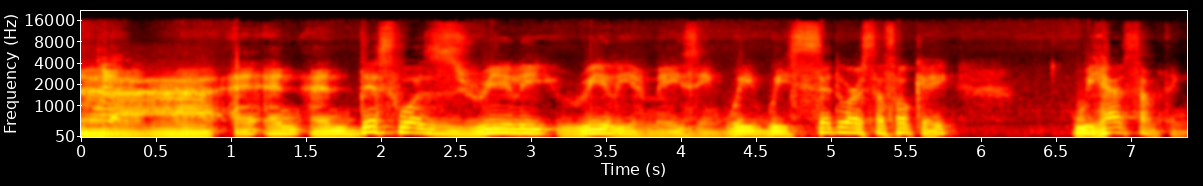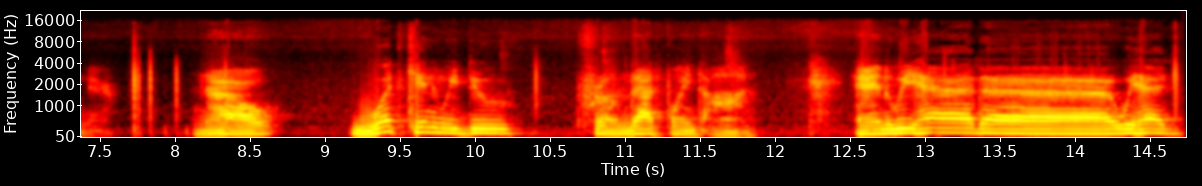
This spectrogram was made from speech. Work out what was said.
Uh, and, and and this was really really amazing. We we said to ourselves, okay, we have something there. Now, what can we do from that point on? And we had uh, we had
